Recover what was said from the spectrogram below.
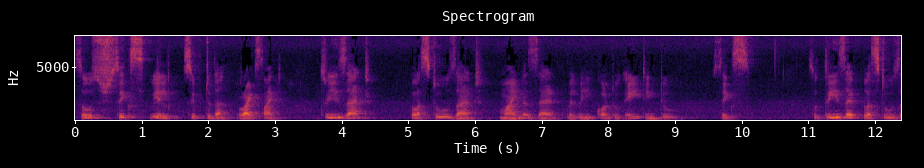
so 6 will shift to the right side 3z plus 2z minus z will be equal to 8 into 6 so 3z plus 2z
